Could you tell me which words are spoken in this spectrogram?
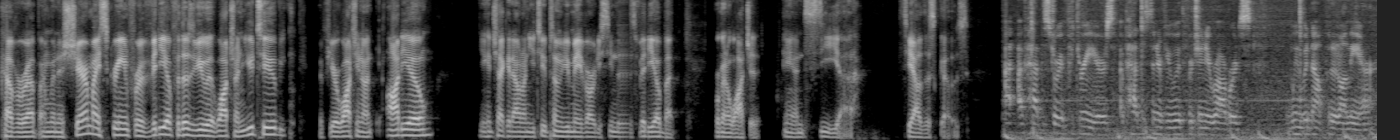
cover up. I'm going to share my screen for a video for those of you that watch on YouTube. If you're watching on audio, you can check it out on YouTube. Some of you may have already seen this video, but we're going to watch it and see uh, see how this goes. I've had the story for three years. I've had this interview with Virginia Roberts. We would not put it on the air.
